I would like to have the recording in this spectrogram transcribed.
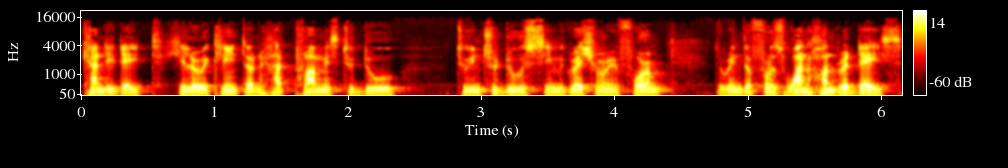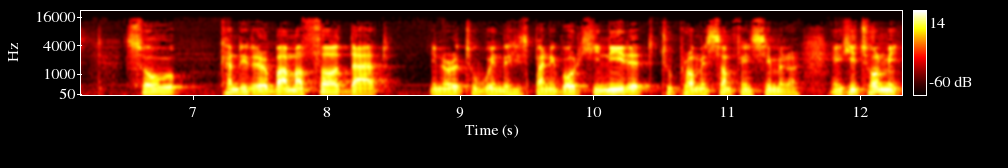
candidate Hillary Clinton had promised to do to introduce immigration reform during the first 100 days. So candidate Obama thought that in order to win the Hispanic vote, he needed to promise something similar. And he told me,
